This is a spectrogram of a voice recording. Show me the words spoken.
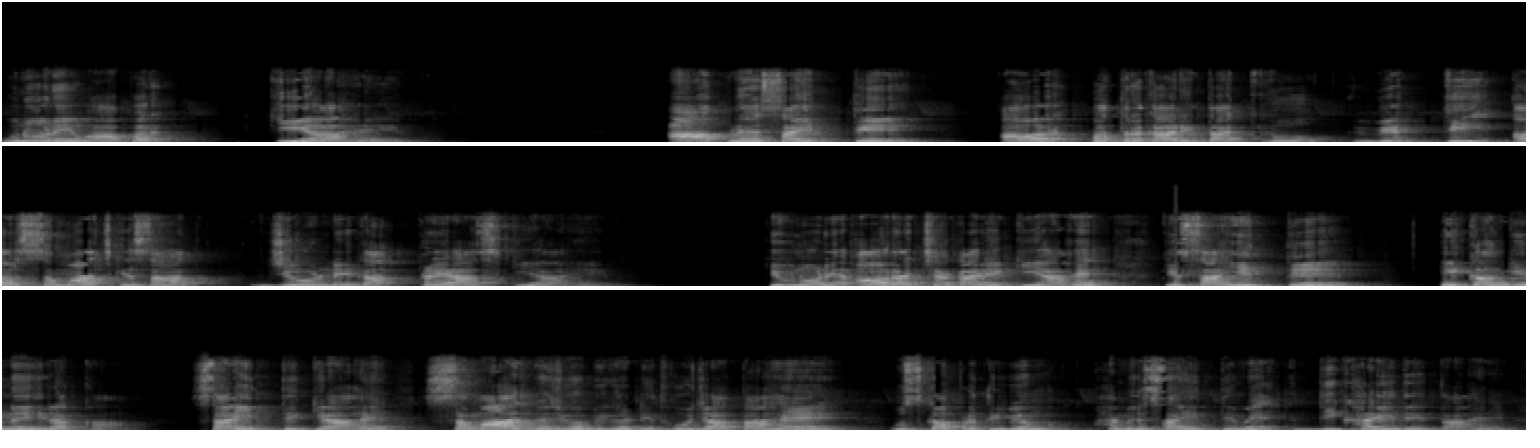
उन्होंने वहाँ पर किया है। आपने साहित्य और पत्रकारिता को व्यक्ति और समाज के साथ जोड़ने का प्रयास किया है कि उन्होंने और अच्छा कार्य किया है कि साहित्य एकांगी नहीं रखा। साहित्य क्या है? समाज में जो भी घटित हो जाता है, उसका प्रतिबिंब हमें साहित्य में दिखाई देता है।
